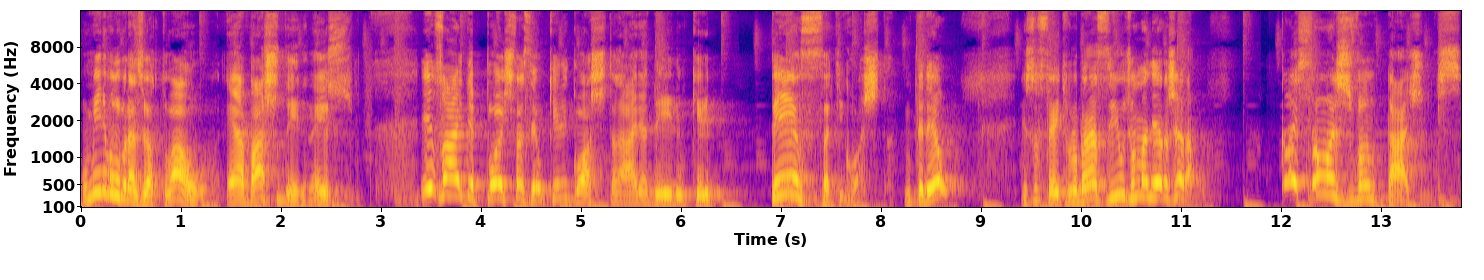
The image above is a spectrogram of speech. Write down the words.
o mínimo no Brasil atual é abaixo dele, não é isso? E vai depois fazer o que ele gosta na área dele, o que ele pensa que gosta, entendeu? Isso feito no Brasil de uma maneira geral. Quais são as vantagens?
